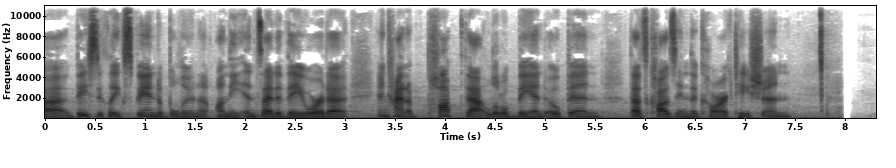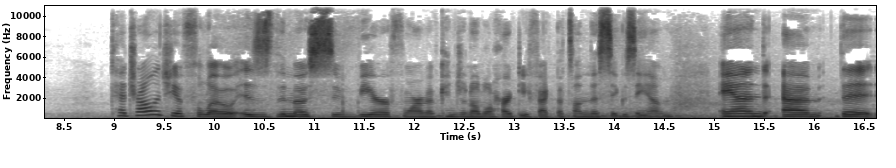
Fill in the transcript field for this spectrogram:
uh, basically expand a balloon on the inside of the aorta and kind of pop that little band open that's causing the coarctation. Tetralogy of Fallot is the most severe form of congenital heart defect that's on this exam. And um, the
